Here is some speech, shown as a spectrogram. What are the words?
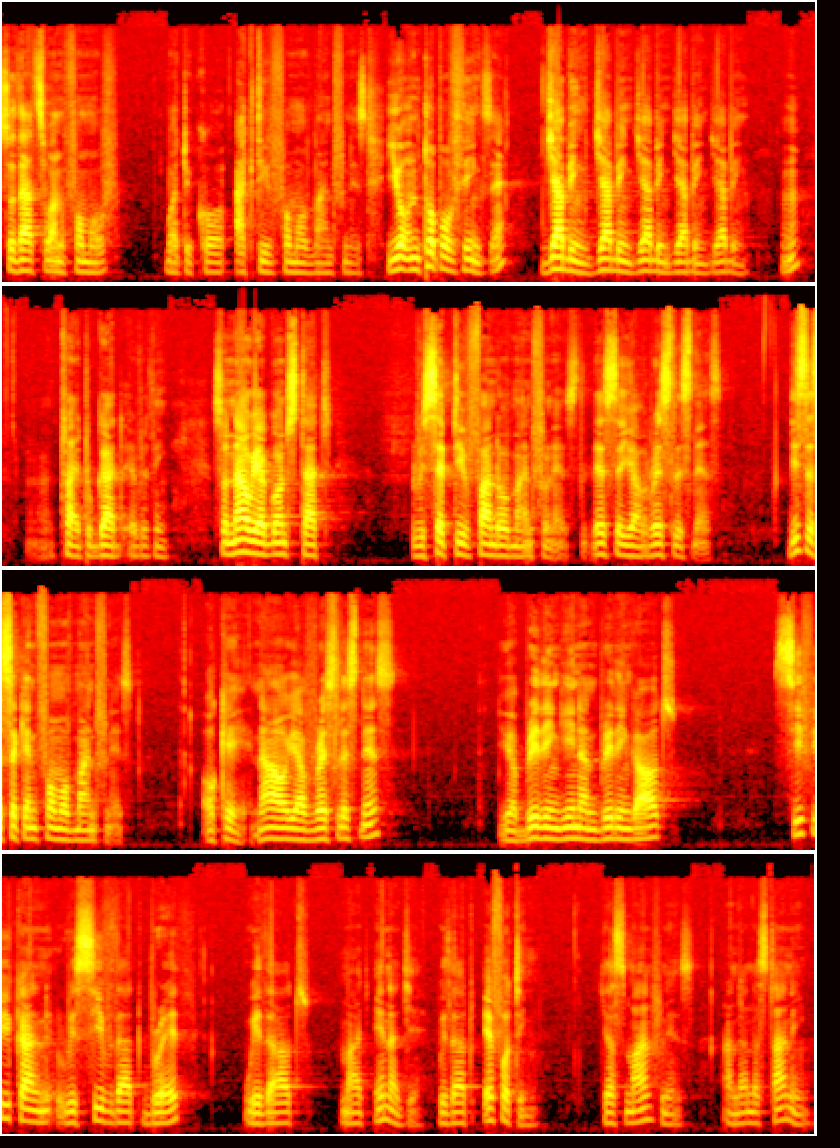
So that's one form of what we call active form of mindfulness. You're on top of things, eh? Jabbing, jabbing, jabbing, jabbing, jabbing. Hmm? Uh, try to guard everything. So now we are going to start receptive fund of mindfulness. Let's say you have restlessness. This is the second form of mindfulness. Okay, now you have restlessness. You are breathing in and breathing out. See if you can receive that breath without much energy, without efforting, just mindfulness and understanding.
